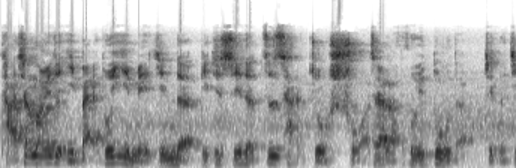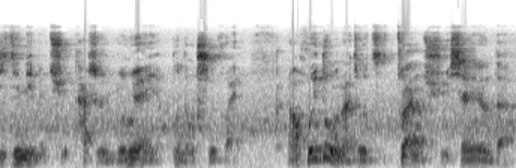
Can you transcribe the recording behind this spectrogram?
它相当于这一百多亿美金的 BTC 的资产就锁在了灰度的这个基金里面去，它是永远也不能赎回。然后灰度呢就只赚取相应的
